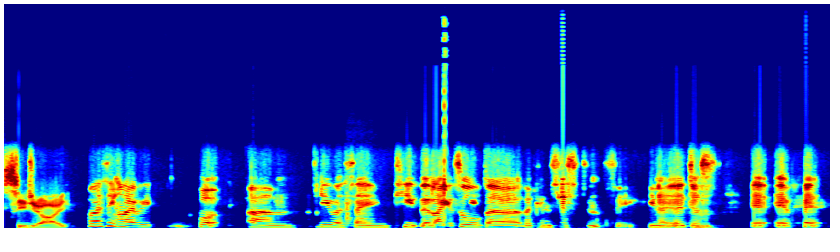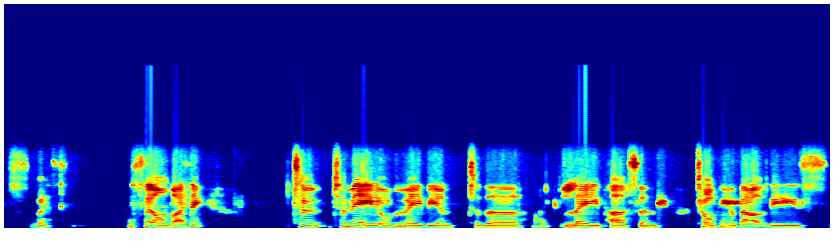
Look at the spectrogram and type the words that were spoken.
CGI. Well, I think like we, what um, you were saying, keep like it's all the the consistency. You know, it just. Mm it, it fits with the film. But I think to to me, or maybe and to the like lay person, talking about these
